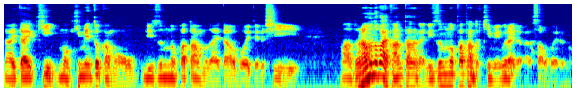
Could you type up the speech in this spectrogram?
大体キー、もう決めとかも、リズムのパターンも大体覚えてるし、まあ、ドラムの場合簡単だから、リズムのパターンと決めぐらいだからさ、覚えるの。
